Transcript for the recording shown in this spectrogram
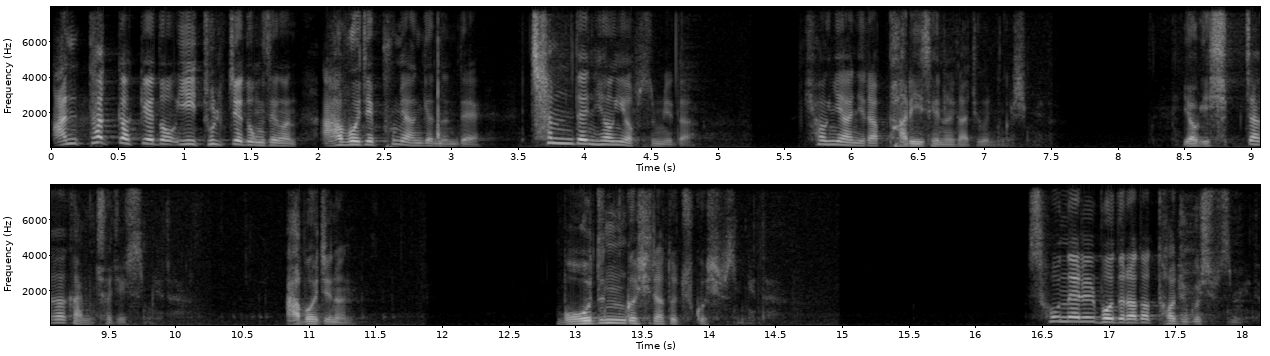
안타깝게도 이 둘째 동생은 아버지의 품에 안겼는데 참된 형이 없습니다. 형이 아니라 바리새인을 가지고 있는 것입니다. 여기 십자가 감춰져 있습니다. 아버지는 모든 것이라도 주고 싶습니다. 손해를 보더라도 더 주고 싶습니다.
